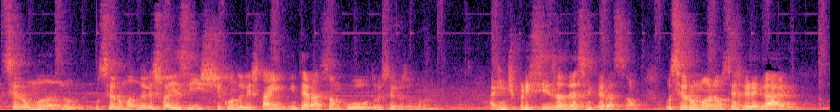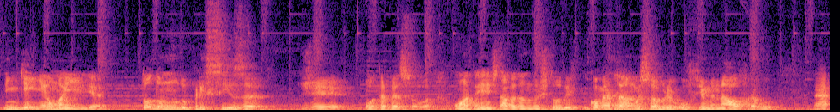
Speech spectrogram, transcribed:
ser humano, o ser humano ele só existe quando ele está em interação com outros seres humanos. A gente precisa dessa interação. O ser humano é um ser gregário. Ninguém é uma ilha. Todo mundo precisa de outra pessoa. Ontem a gente estava dando um estudo e comentamos sobre o filme Náufrago. né?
